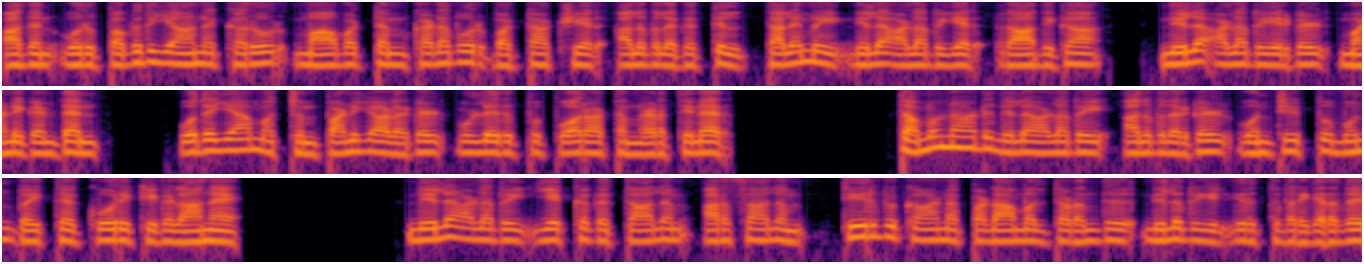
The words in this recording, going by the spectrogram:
அதன் ஒரு பகுதியான கரூர் மாவட்டம் கடவூர் வட்டாட்சியர் அலுவலகத்தில் தலைமை நில அளவையர் ராதிகா நில அளவையர்கள் மணிகண்டன் உதயா மற்றும் பணியாளர்கள் உள்ளிருப்பு போராட்டம் நடத்தினர். தமிழ்நாடு நில அளவை அலுவலர்கள் ஒன்றிப்பு முன்வைத்த கோரிக்கைகளான நில அளவை இயக்ககத்தாலும் அரசாலும் தீர்வு காணப்படாமல் தொடர்ந்து நிலுவையில் இருந்து வருகிறது.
